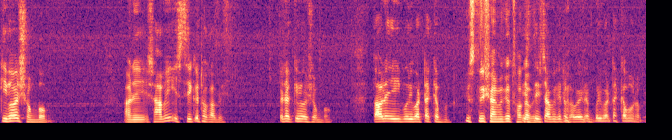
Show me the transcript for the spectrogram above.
কীভাবে সম্ভব মানে স্বামী স্ত্রীকে ঠকাবে। এটা কীভাবে সম্ভব? তাহলে এই পরিবারটা কেমন? স্ত্রী স্বামীকে ঠকাবে। স্ত্রী স্বামীকে ঠকাবে এটা পরিবারটা কেমন হবে?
